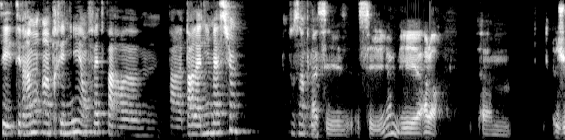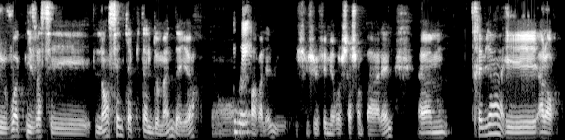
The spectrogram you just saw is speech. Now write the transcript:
tu es, vraiment imprégné en fait par, par, par l'animation tout simplement. Ah, c'est génial. Mais alors, euh, je vois que Nizwa, c'est l'ancienne capitale d'Oman d'ailleurs, en parallèle. Je, fais mes recherches en parallèle. Euh, très bien. Et alors,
